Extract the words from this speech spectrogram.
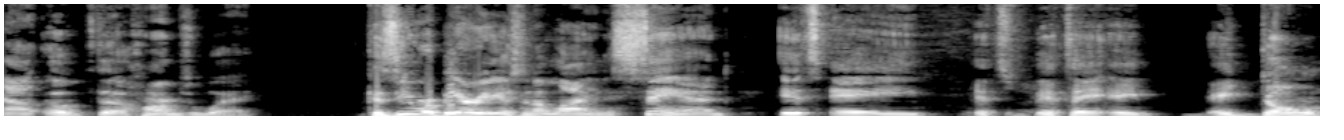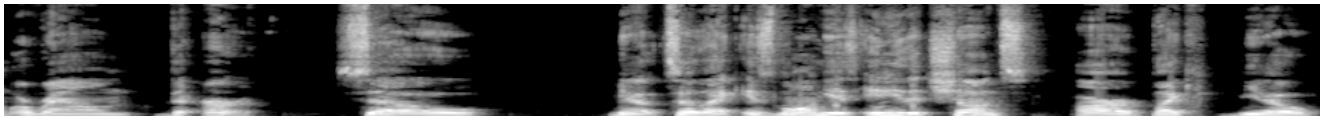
out of the harm's way. Because zero barrier isn't a line of sand; it's a it's it's a a, a dome around the Earth. So you know, so like as long as any of the chunks are like you know.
